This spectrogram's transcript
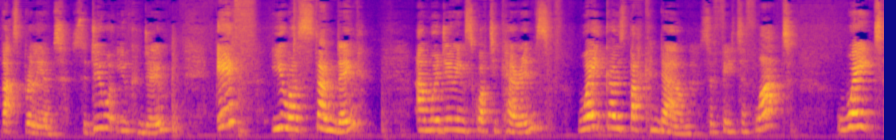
that's brilliant. So do what you can do. If you are standing and we're doing squatty Karens, weight goes back and down. So feet are flat, weight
